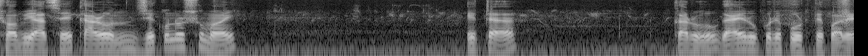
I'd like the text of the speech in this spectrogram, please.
সবই আছে, কারণ যে কোনো সময় এটা কারও গায়ের উপরে পড়তে পারে।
